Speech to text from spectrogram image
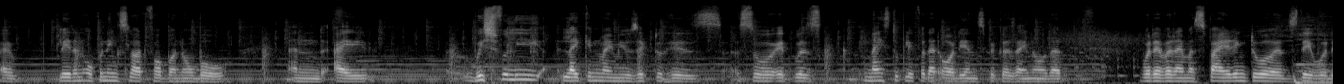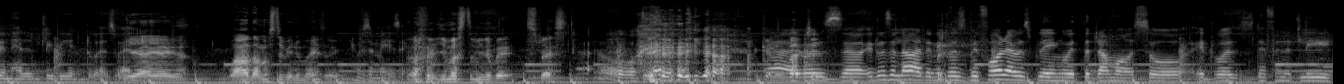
I played an opening slot for Bonobo, and I wishfully likened my music to his. So it was nice to play for that audience because I know that whatever I'm aspiring towards, they would inherently be into as well. Yeah, yeah, yeah. Wow, that must have been amazing. It was amazing. you must have been a bit stressed. Oh. yeah, yeah, it was uh, it was a lot, and it was before I was playing with the drummer, so it was definitely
